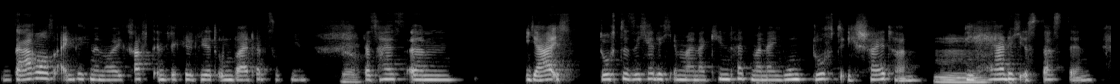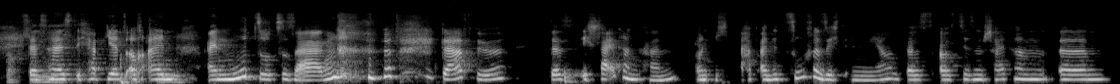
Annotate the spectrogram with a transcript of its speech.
daraus eigentlich eine neue Kraft entwickelt wird, um weiterzugehen. Ja. Das heißt, ähm, ja, ich durfte sicherlich in meiner Kindheit, meiner Jugend, durfte ich scheitern. Mhm. Wie herrlich ist das denn? Absolut. Das heißt, ich habe jetzt auch einen Mut sozusagen dafür, dass ich scheitern kann und ich habe eine Zuversicht in mir, dass aus diesem Scheitern, ähm,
